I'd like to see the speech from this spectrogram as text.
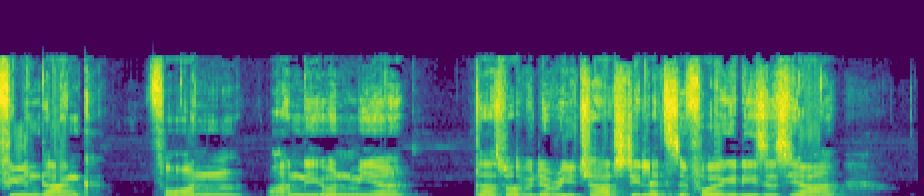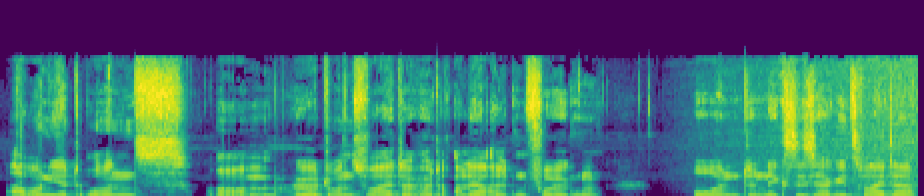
Vielen Dank von Andy und mir. Das war wieder Recharge, die letzte Folge dieses Jahr. Abonniert uns, ähm, hört uns weiter, hört alle alten Folgen. Und nächstes Jahr geht's weiter.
